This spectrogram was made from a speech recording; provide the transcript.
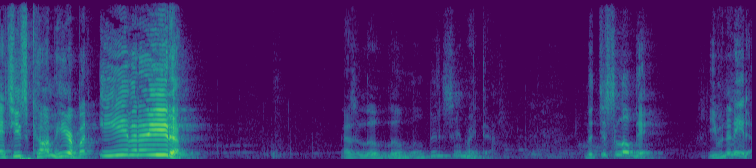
And she's come here, but even Anita has a little, little, little bit of sin right there. Just a little bit. Even Anita.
